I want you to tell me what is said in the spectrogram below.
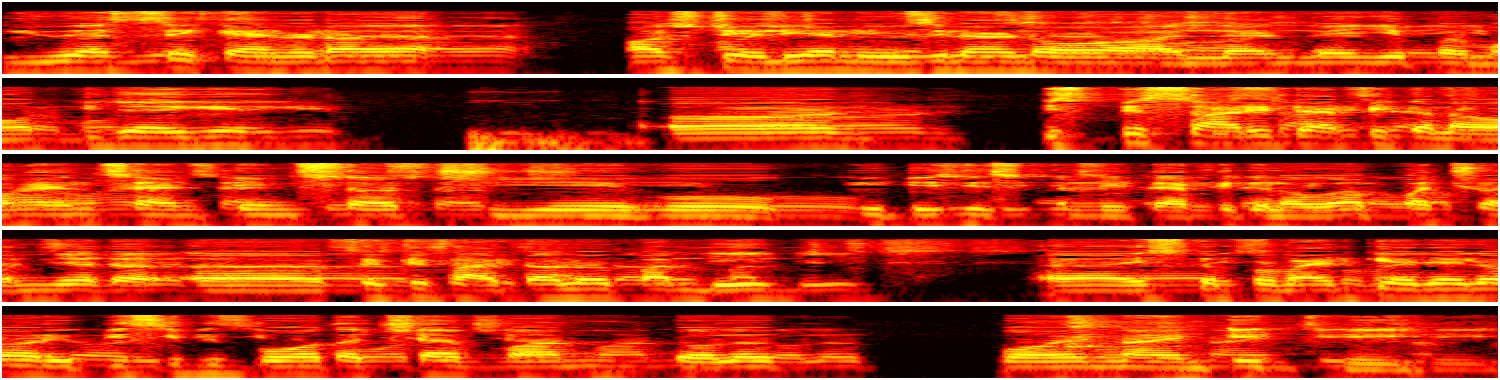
USA Canada Australia New Zealand और आयरलैंड में ये प्रमोट की जाएगी। और इस पे सारी ट्रैफ़िक अलाउ है। इंसेंटिव सर्च ये, वो ईटीसी ट्रैफ़िक अलाउ है पचपन फिफ्टी फाइव डॉलर पर लीड इसका प्रोवाइड किया जाएगा। और ईपीसी भी बहुत अच्छा है। One dollar point ninety three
